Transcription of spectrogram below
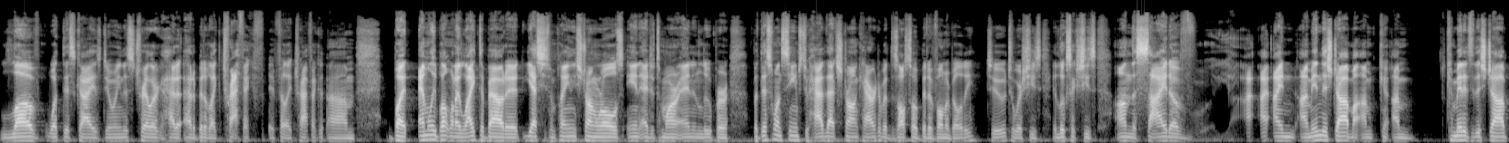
Love what this guy is doing. This trailer had a, had a bit of like traffic. It felt like traffic. Um, but Emily Blunt, what I liked about it, yes, she's been playing these strong roles in Edge of Tomorrow and in Looper. But this one seems to have that strong character, but there's also a bit of vulnerability too, to where she's. It looks like she's on the side of. I, I, I'm I'm in this job. I'm I'm committed to this job,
